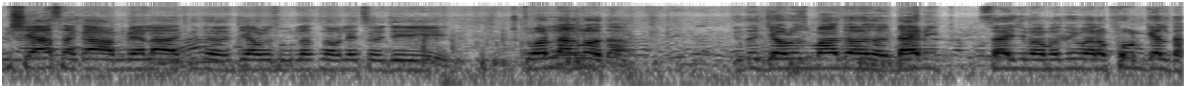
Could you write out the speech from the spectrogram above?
विषय असा का आंब्याला तिथं ज्यावेळेस उल्हास नवल्याचं जे स्टॉल लागला होता तिथं ज्यावेळेस माझा डायरेक्ट साईजी मामा तुम्ही मला फोन केला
